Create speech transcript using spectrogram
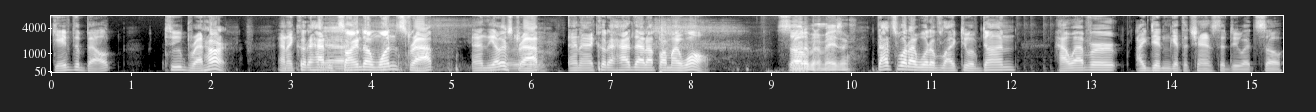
gave the belt to Bret Hart. And I could have had it signed on one strap and the other strap, and I could have had that up on my wall. So that would have been amazing. that's what I would have liked to have done. However, I didn't get the chance to do it, so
